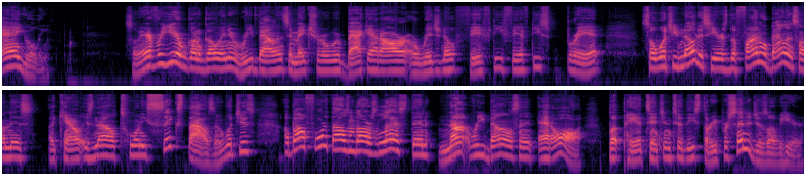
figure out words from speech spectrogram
annually. So every year we're going to go in and rebalance and make sure we're back at our original 50-50 spread. So what you notice here is the final balance on this account is now 26,000, which is about $4,000 less than not rebalancing at all. But pay attention to these three percentages over here.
